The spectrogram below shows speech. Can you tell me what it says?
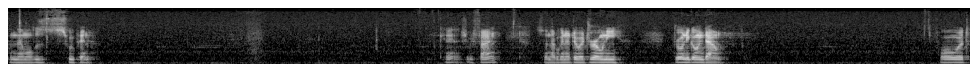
and then we'll swoop in. Okay, that should be fine. So now we're going to do a droney, droney going down. Forward.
